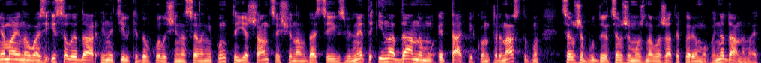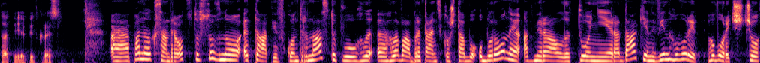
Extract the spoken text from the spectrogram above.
Я маю на увазі і Соледар, і не тільки довколишні населені пункти. Є шанси, що нам вдасться їх звільнити. І на даному етапі контрнаступу це вже буде це вже можна вважати перемогою. На даному етапі я підкреслю. Е, Пане Олександре, от стосовно етапів контрнаступу, е, глава британського штабу оборони адмірал Тоні Радакін він говорить, говорить, що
